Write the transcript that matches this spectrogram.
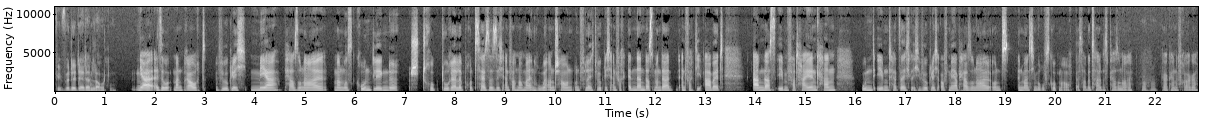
wie würde der dann lauten? Ja, also man braucht wirklich mehr Personal. Man muss grundlegende strukturelle Prozesse sich einfach nochmal in Ruhe anschauen und vielleicht wirklich einfach ändern, dass man da einfach die Arbeit anders eben verteilen kann und eben tatsächlich wirklich auf mehr Personal und in manchen Berufsgruppen auch besser bezahltes Personal. Mhm. Gar keine Frage.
